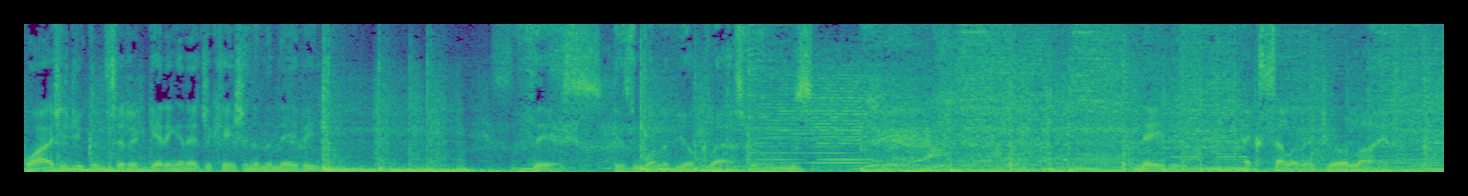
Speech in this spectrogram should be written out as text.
Why should you consider getting an education in the Navy? This is one of your classrooms. Navy, accelerate your life.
